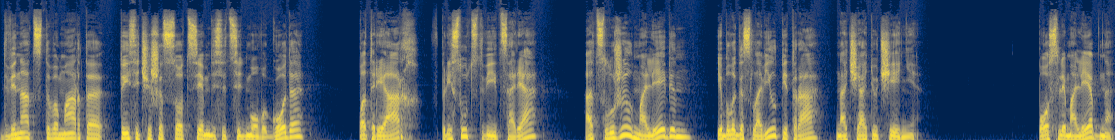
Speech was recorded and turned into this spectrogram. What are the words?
12 марта 1677 года, патриарх в присутствии царя отслужил молебен и благословил Петра начать учение. После молебна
